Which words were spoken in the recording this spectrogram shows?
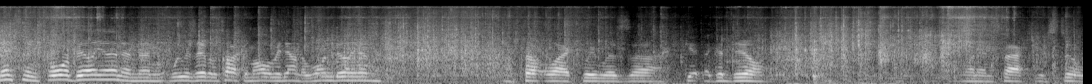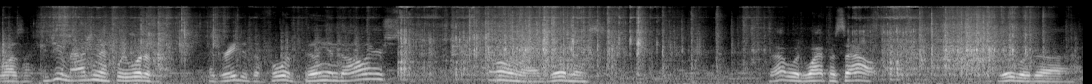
mentioning 4 billion and then we was able to talk him all the way down to 1 billion. I felt like we was uh, getting a good deal when in fact we still wasn't. Could you imagine if we would have agreed to the $4 billion? Oh my goodness. That would wipe us out. We would, uh,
